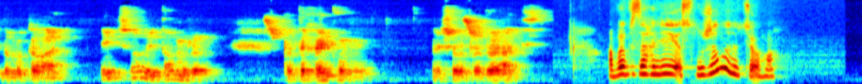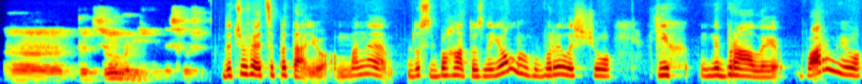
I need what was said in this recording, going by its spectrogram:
до Миколаєва. І все, і там вже потихеньку ми почали продвигатися. А ви взагалі служили до цього? Е, до цього ні, не служив. До чого я це питаю? У мене досить багато знайомих говорили, що їх не брали в армію,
